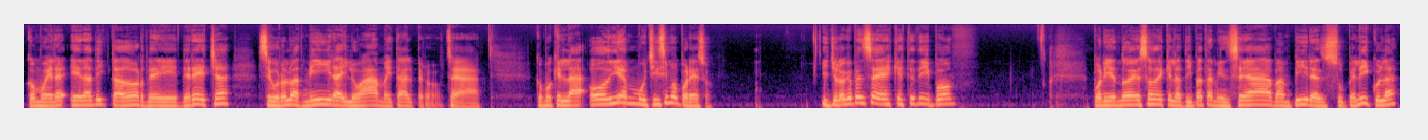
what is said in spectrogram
como era, era dictador de derecha, seguro lo admira y lo ama y tal, pero, o sea, como que la odian muchísimo por eso. Y yo lo que pensé es que este tipo, poniendo eso de que la tipa también sea vampira en su película,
